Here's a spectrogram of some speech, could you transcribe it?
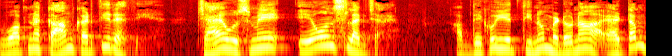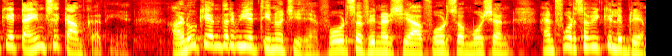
वो अपना काम करती रहती हैं। चाहे उसमें एओन्स लग जाए। अब देखो ये तीनों मेडोना एटम के टाइम से काम कर रही हैं। अणु के अंदर भी ये तीनों चीज़ें force of inertia force of motion and force of equilibrium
